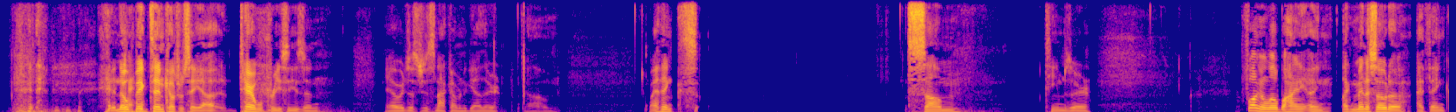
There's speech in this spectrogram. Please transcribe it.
yeah, no Big Ten coach will say, uh, terrible preseason. Yeah, we're just just not coming together. Um, I think s- some teams are falling a little behind. I mean, like Minnesota, I think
